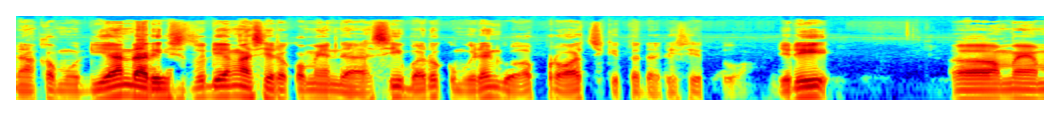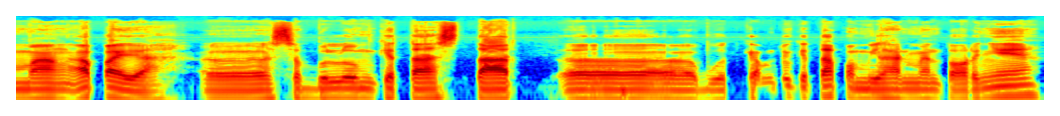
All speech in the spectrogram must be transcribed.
Nah kemudian dari situ dia ngasih rekomendasi baru kemudian gue approach gitu dari situ. Jadi eh, memang apa ya eh, sebelum kita start eh, bootcamp tuh kita pemilihan mentornya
